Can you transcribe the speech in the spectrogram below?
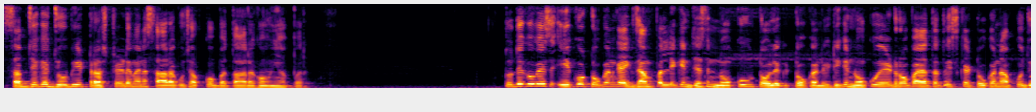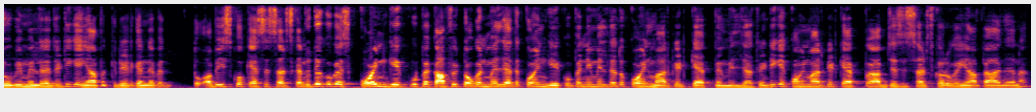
सब जगह जो भी ट्रस्टेड है, मैंने सारा कुछ आपको बता रखा हूँ यहाँ पर। तो देखो गैस एक टोकन का एग्जांपल लेकिन जैसे नोकू टोकन है, ठीक है? नोकू एयर ड्रॉप आया था तो इसका टोकन आपको जो भी मिल रहे थे, ठीक है? यहाँ पे क्रिएट करने पे तो अभी इसको कैसे सर्च करना तो देखो गैस कॉइन गेकू पे काफ़ी टोकन मिल जाते हैं कॉइन गेकू पे नहीं मिलते तो कॉइन मार्केट कैप पे मिल जाते हैं, ठीक है? कॉइन मार्केट कैप पर आप जैसे सर्च करोगे, यहाँ पे आ जाना।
